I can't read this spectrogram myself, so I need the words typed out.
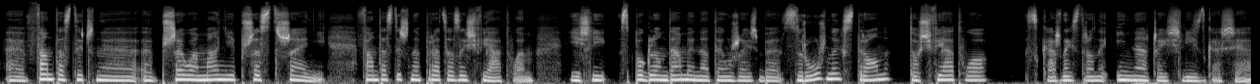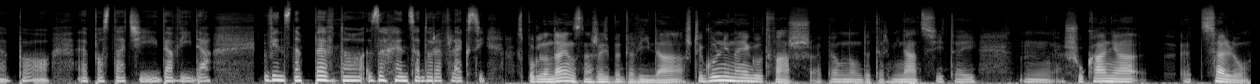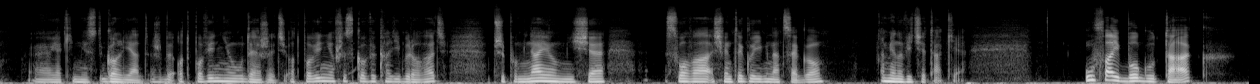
E, fantastyczne e, przełamanie przestrzeni, fantastyczna praca ze światłem. Jeśli spoglądamy na tę rzeźbę z różnych stron, to światło z każdej strony inaczej ślizga się po e, postaci Dawida, więc na pewno zachęca do refleksji. Spoglądając na rzeźbę Dawida, szczególnie na jego twarz, pełną determinacji, tej mm, szukania celu, E, jakim jest Goliat, żeby odpowiednio uderzyć, odpowiednio wszystko wykalibrować, przypominają mi się słowa świętego Ignacego, a mianowicie takie. Ufaj Bogu tak,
